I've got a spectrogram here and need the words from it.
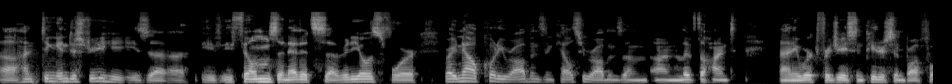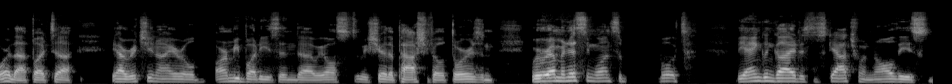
uh, hunting industry. He's uh, he, he films and edits uh, videos for right now Cody Robbins and Kelsey Robbins on on Live the Hunt, and he worked for Jason Peterson before that. But uh, yeah, Richie and I are old army buddies, and uh, we also we share the passion for outdoors. And we were reminiscing once about the angling guide to Saskatchewan and all these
